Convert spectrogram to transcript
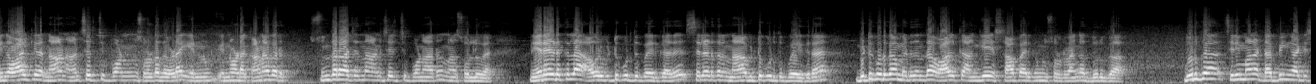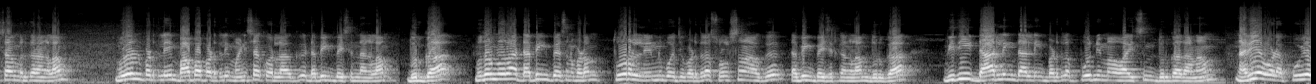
எங்கள் வாழ்க்கையில் நான் அனுசரித்து போனேன்னு சொல்கிறத விட என் என்னோட கணவர் சுந்தரராஜன் தான் அனுசரித்து போனாருன்னு நான் சொல்லுவேன். நிறைய இடத்துல அவர் விட்டு கொடுத்து போயிருக்காரு. சில இடத்துல நான் விட்டு கொடுத்து போயிருக்கிறேன். விட்டு கொடுக்காம இருந்தால் வாழ்க்கை அங்கேயே ஸ்டாப் ஆயிருக்குன்னு சொல்கிறாங்க துர்கா. துர்கா சினிமாவில் டப்பிங் ஆர்டிஸ்டாகவும் இருக்கிறாங்களாம். முதல் படத்துலையும் பாபா படத்துலையும் மனிஷா கோர்லாவுக்கு டப்பிங் பேசியிருந்தாங்களாம் துர்கா. முதல் முதலாக டப்பிங் பேசின படம் தூரல் நின்று போச்சு படத்தில் சுலக்ஷனாவுக்கு டப்பிங் பேசியிருக்காங்களாம் துர்கா. விதி டார்லிங் டார்லிங் படத்தில் பூர்ணிமா வாய்ஸும் துர்கா தானாம். நிறையவோட பூவே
